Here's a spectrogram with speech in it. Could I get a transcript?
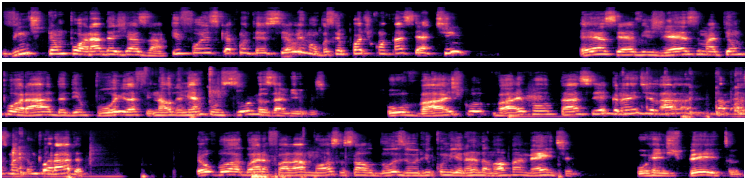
20 temporadas de azar. E foi isso que aconteceu, irmão. Você pode contar certinho. Essa é a vigésima temporada depois da final da Mercosul, meus amigos. O Vasco vai voltar a ser grande lá na próxima temporada. Eu vou agora falar nosso saudoso Eurico Miranda novamente. O respeito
